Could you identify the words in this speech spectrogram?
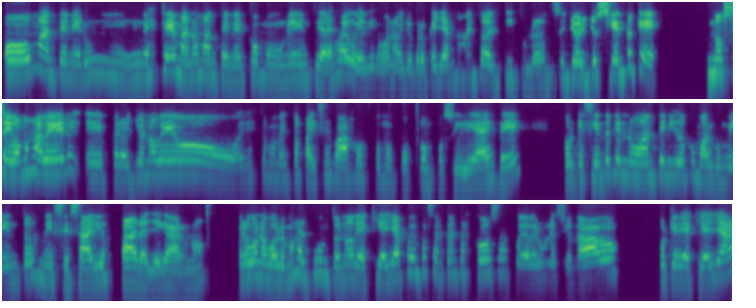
o mantener un, un esquema, ¿no? Mantener como una identidad de juego. Y él dijo, bueno, yo creo que ya es momento del título. Entonces yo, yo siento que, no sé, vamos a ver, eh, pero yo no veo en este momento Países Bajos como po- con posibilidades de, porque siento que no han tenido como argumentos necesarios para llegar, ¿no? Pero bueno, volvemos al punto, ¿no? De aquí a allá pueden pasar tantas cosas, puede haber un lesionado, porque de aquí a allá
